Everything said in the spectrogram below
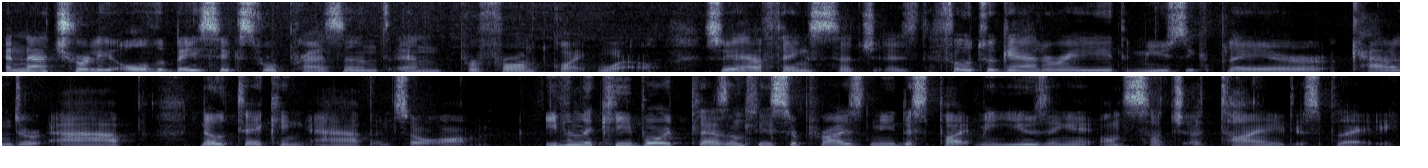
And naturally, all the basics were present and performed quite well. So you have things such as the photo gallery, the music player, calendar app, note-taking app, and so on. Even the keyboard pleasantly surprised me despite me using it on such a tiny display.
